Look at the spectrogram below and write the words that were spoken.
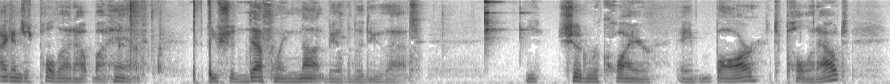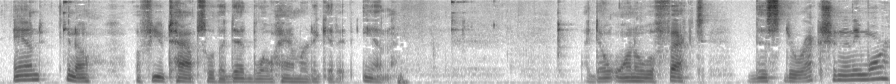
I can just pull that out by hand. You should definitely not be able to do that. You should require a bar to pull it out and, you know, a few taps with a dead blow hammer to get it in. I don't want to affect this direction anymore,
